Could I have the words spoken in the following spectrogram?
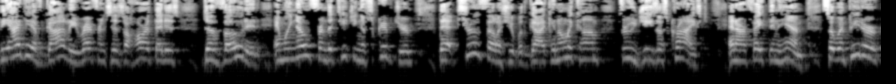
The idea of godly references a heart that is devoted. And we know from the teaching of scripture that true fellowship with God can only come through Jesus Christ and our faith in him. So when Peter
